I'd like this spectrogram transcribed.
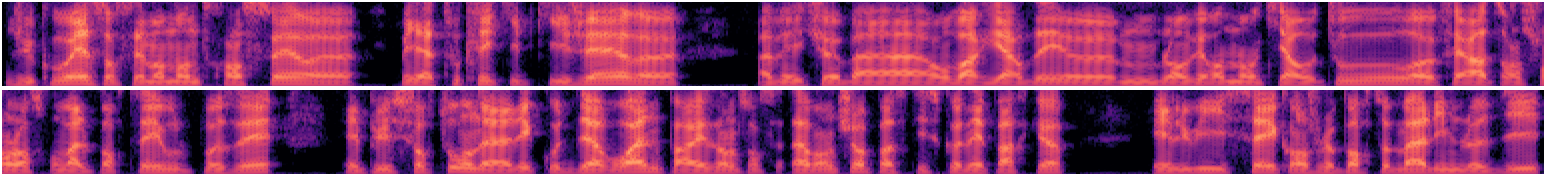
Du coup, ouais, sur ces moments de transfert, euh, bah, il y a toute l'équipe qui gère. Euh, avec, euh, bah, on va regarder l'environnement qu'il y a autour, faire attention lorsqu'on va le porter ou le poser. Et puis surtout, on est à l'écoute d'Erwan, par exemple, sur cette aventure, parce qu'il se connaît par cœur. Et lui, il sait quand je le porte mal, il me le dit.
